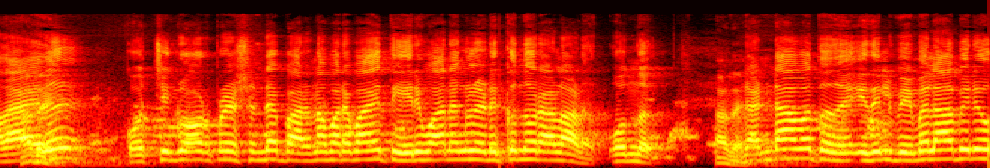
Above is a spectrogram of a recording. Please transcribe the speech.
അതായത് കൊച്ചി കോർപ്പറേഷന്റെ ഭരണപരമായ തീരുമാനങ്ങൾ എടുക്കുന്ന ഒരാളാണ്. ഒന്ന്. രണ്ടാമത്തത് ഇതിൽ വിമലാബിനു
